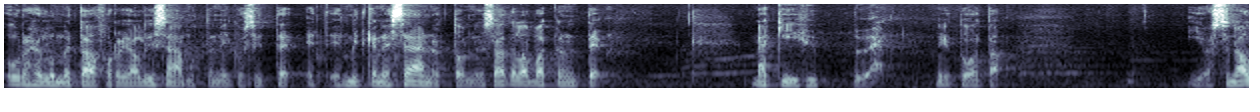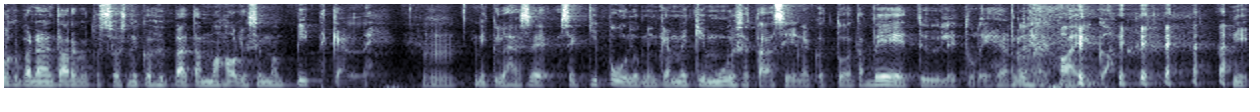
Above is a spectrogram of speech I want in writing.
urheilumetaforia lisää, mutta niin sitten, että et mitkä ne säännöt on. Jos ajatellaan vaikka nyt mäkihyppyä, niin tuota, jos sen alkuperäinen tarkoitus olisi niin hypätä mahdollisimman pitkälle, Hmm. Niin kyllähän se, se kipuilu, minkä mekin muistetaan siinä, kun tuota V-tyyli tuli herranen aika, niin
